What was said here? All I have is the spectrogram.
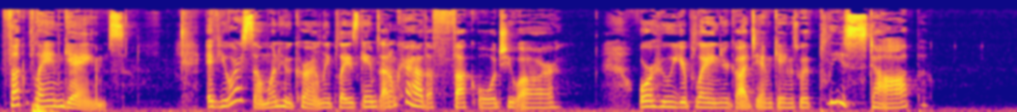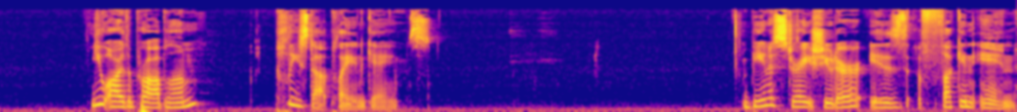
Fuck playing games. If you are someone who currently plays games, I don't care how the fuck old you are or who you're playing your goddamn games with, please stop. You are the problem. Please stop playing games. Being a straight shooter is fucking in.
